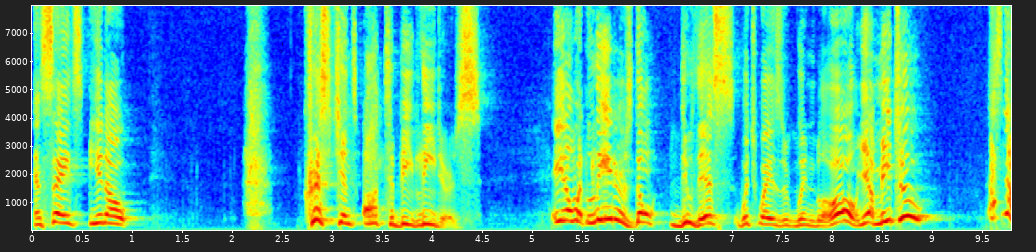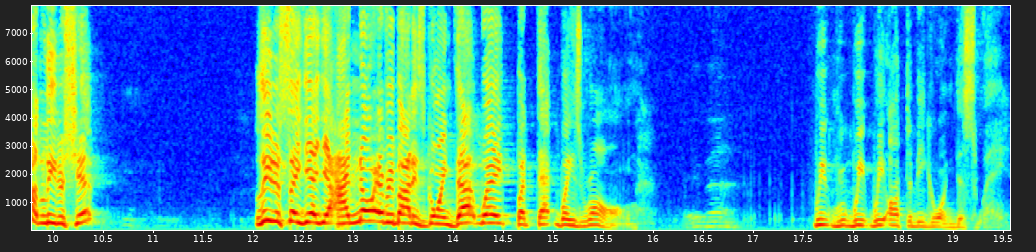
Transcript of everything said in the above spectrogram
And, saints, you know, Christians ought to be leaders. You know what? Leaders don't do this. Which way is the wind blow? Oh, yeah, me too. That's not leadership. Leaders say, yeah, yeah, I know everybody's going that way, but that way's wrong. Amen. We, we, we ought to be going this way.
